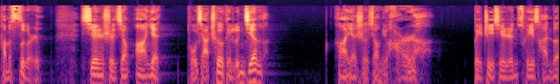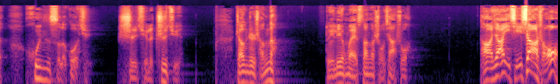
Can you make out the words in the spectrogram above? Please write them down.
他们四个人先是将阿燕拖下车给轮奸了。阿燕是个小女孩啊，被这些人摧残的昏死了过去，失去了知觉。张志成呢，对另外三个手下说：“大家一起下手，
